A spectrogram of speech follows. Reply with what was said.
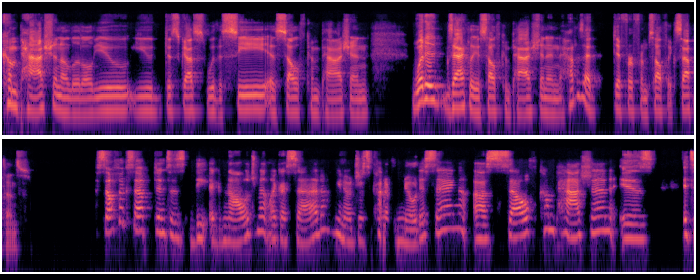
compassion a little. You you discuss with a C as self-compassion. What exactly is self-compassion and how does that differ from self-acceptance? Self-acceptance is the acknowledgement like i said you know just kind of noticing. Uh, self-compassion is it's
